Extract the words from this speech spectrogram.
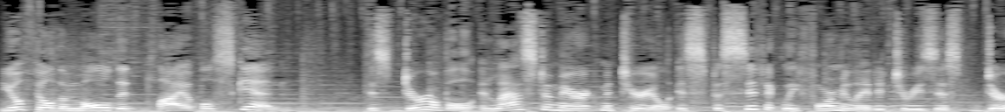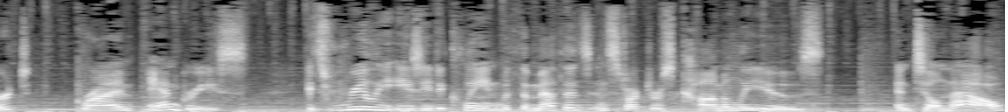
you'll feel the molded, pliable skin, this durable elastomeric material is specifically formulated to resist dirt, grime, and grease. It's really easy to clean with the methods instructors commonly use. Until now,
